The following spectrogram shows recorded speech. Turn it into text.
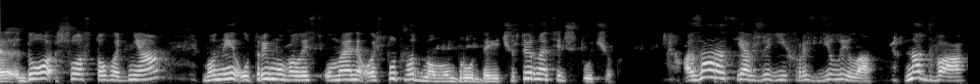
Е, До шостого дня вони утримувались у мене ось тут в одному брудері 14 штучок. А зараз я вже їх розділила на два,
